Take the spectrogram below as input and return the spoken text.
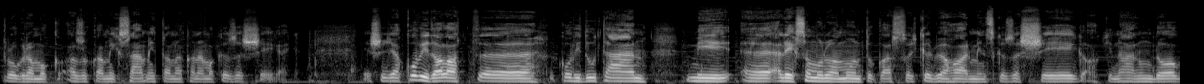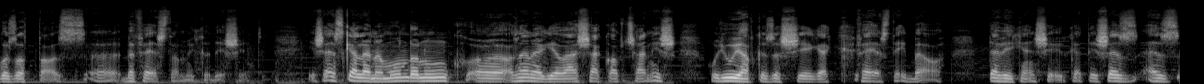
programok azok, amik számítanak, hanem a közösségek. És ugye a Covid alatt, Covid után mi elég szomorúan mondtuk azt, hogy kb. 30 közösség, aki nálunk dolgozott, az befejezte a működését. És ezt kellene mondanunk az energiaválság kapcsán is, hogy újabb közösségek fejezték be a tevékenységüket, és ez, ez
